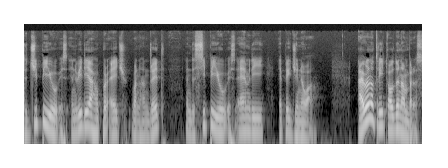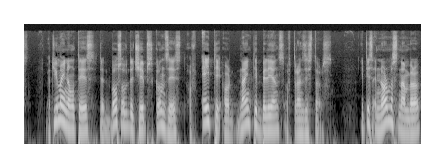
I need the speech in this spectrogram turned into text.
The GPU is NVIDIA Hopper H100 and the CPU is AMD EPYC Genoa. I will not read all the numbers, but you may notice that both of the chips consist of 80 or 90 billions of transistors. It is enormous number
